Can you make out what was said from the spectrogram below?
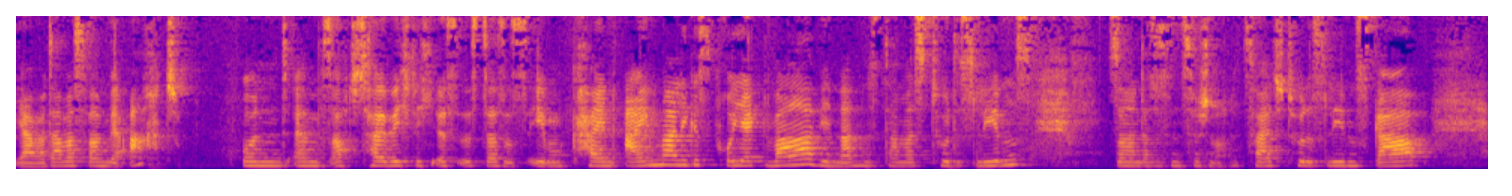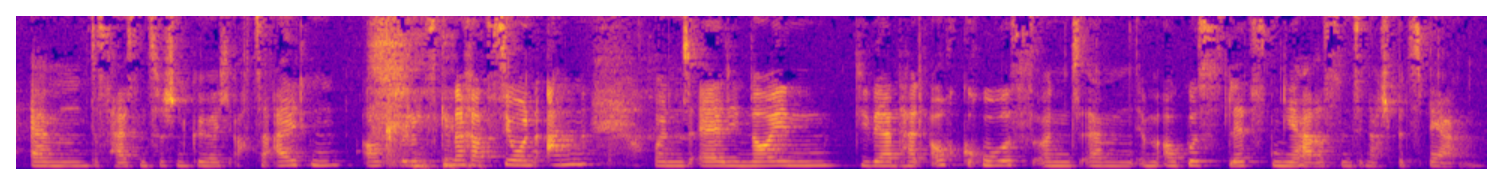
Ja, aber damals waren wir acht. Und ähm, was auch total wichtig ist, ist, dass es eben kein einmaliges Projekt war. Wir nannten es damals Tour des Lebens, sondern dass es inzwischen auch eine zweite Tour des Lebens gab. Ähm, das heißt, inzwischen gehöre ich auch zur alten Ausbildungsgeneration an und äh, die neuen, die werden halt auch groß und ähm, im August letzten Jahres sind sie nach Spitzbergen.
